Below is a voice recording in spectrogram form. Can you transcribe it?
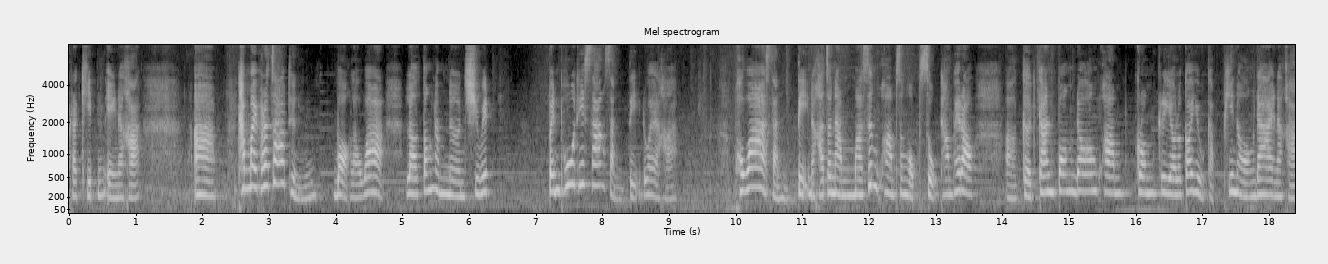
พระคิดนั่นเองนะคะทำไมพระเจ้าถึงบอกเราว่าเราต้องดำเนินชีวิตเป็นผู้ที่สร้างสันติด้วยอะคะเพราะว่าสันตินะคะจะนำมาซึ่งความสงบสุขทำให้เราเกิดการปองดองความกลมเกลียวแล้วก็อยู่กับพี่น้องได้นะคะ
